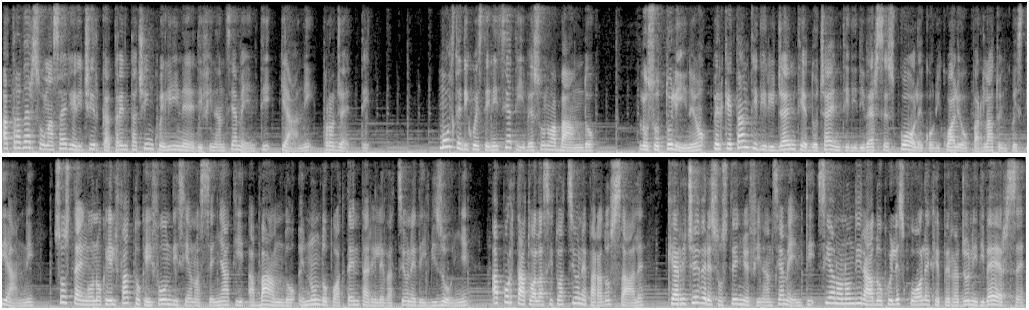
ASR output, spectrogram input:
attraverso una serie di circa 35 linee di finanziamenti, piani, progetti. Molte di queste iniziative sono a bando. Lo sottolineo perché tanti dirigenti e docenti di diverse scuole con i quali ho parlato in questi anni sostengono che il fatto che i fondi siano assegnati a bando e non dopo attenta rilevazione dei bisogni ha portato alla situazione paradossale che a ricevere sostegno e finanziamenti siano non di rado quelle scuole che per ragioni diverse,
